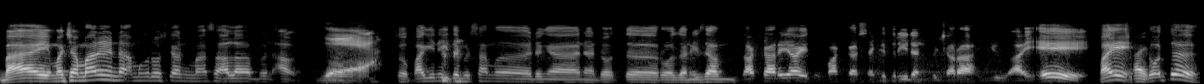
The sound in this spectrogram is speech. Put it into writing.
Baik, macam mana nak menguruskan masalah burnout? Yeah. So, pagi ni kita bersama dengan uh, Dr. Rozan Nizam Zakaria, itu pakar sekretari dan pencarah UIA. Baik, Baik. Doktor.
